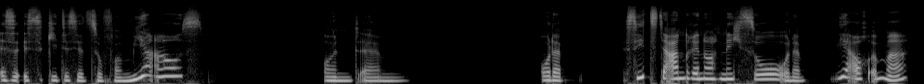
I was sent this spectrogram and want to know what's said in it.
Also ist, geht es jetzt so von mir aus? Und ähm, oder sieht es der andere noch nicht so? Oder wie auch immer.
